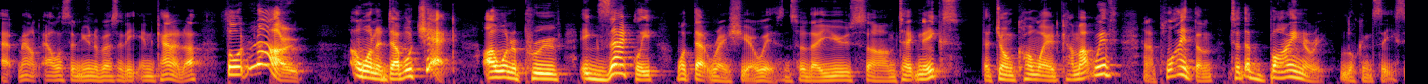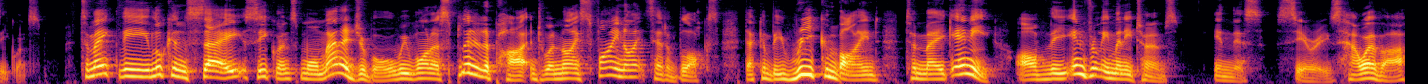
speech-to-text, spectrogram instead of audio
at Mount Allison University in Canada, thought, no, I want to double check. I want to prove exactly what that ratio is. And so they used some techniques that John Conway had come up with and applied them to the binary look and see sequence. To make the look and say sequence more manageable, we want to split it apart into a nice finite set of blocks that can be recombined to make any of the infinitely many terms in this series. However,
